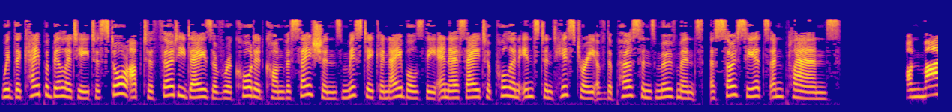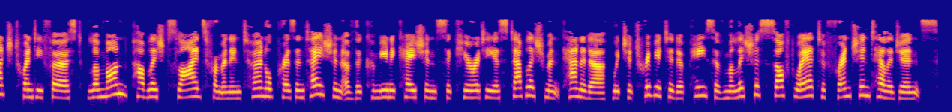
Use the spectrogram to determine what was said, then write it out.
With the capability to store up to 30 days of recorded conversations Mystic enables the NSA to pull an instant history of the person's movements, associates and plans. On March 21, Le published slides from an internal presentation of the Communications Security Establishment Canada, which attributed a piece of malicious software to French intelligence.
